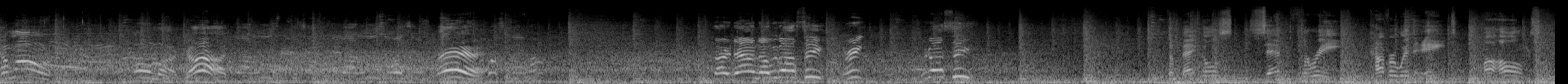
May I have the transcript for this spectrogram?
Come on. Oh my God. Man. Third down though. We're gonna see. Reek. We're gonna see. The Bengals send three, cover with eight. Mahomes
